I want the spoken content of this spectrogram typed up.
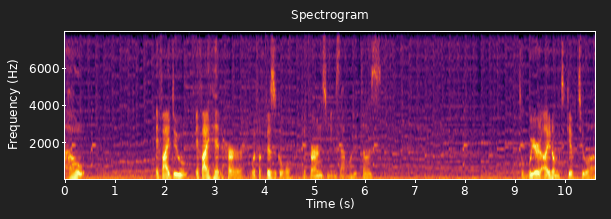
Oh. If I do, if I hit her with a physical, it burns me. Is that what it does? It's a weird item to give to a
